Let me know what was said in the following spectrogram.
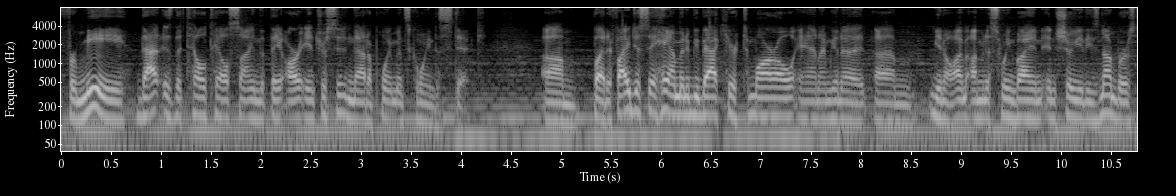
For me, that is the telltale sign that they are interested and that appointment's going to stick. Um, but if I just say, hey, I'm going to be back here tomorrow and I'm going to, um, you know, I'm, I'm going to swing by and, and show you these numbers,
